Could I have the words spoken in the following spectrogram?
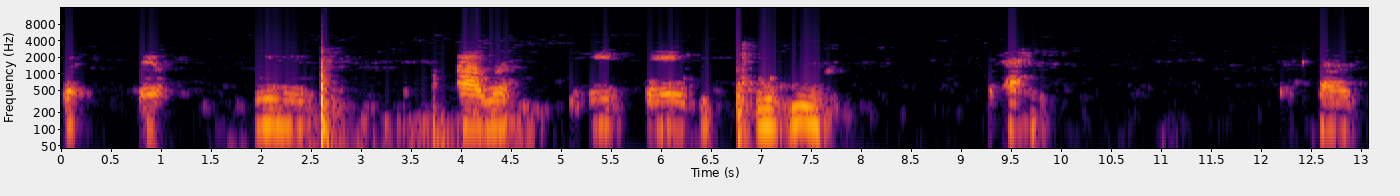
well, when I was in there you, I,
